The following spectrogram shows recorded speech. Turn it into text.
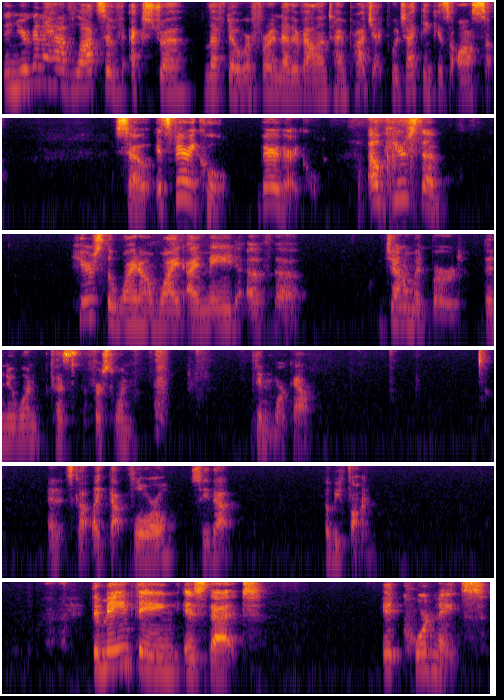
then you're going to have lots of extra left over for another Valentine project, which I think is awesome. So it's very cool. Very, very cool. Oh, here's the Here's the white on white I made of the gentleman bird, the new one, because the first one didn't work out. And it's got like that floral. See that? It'll be fine. The main thing is that it coordinates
